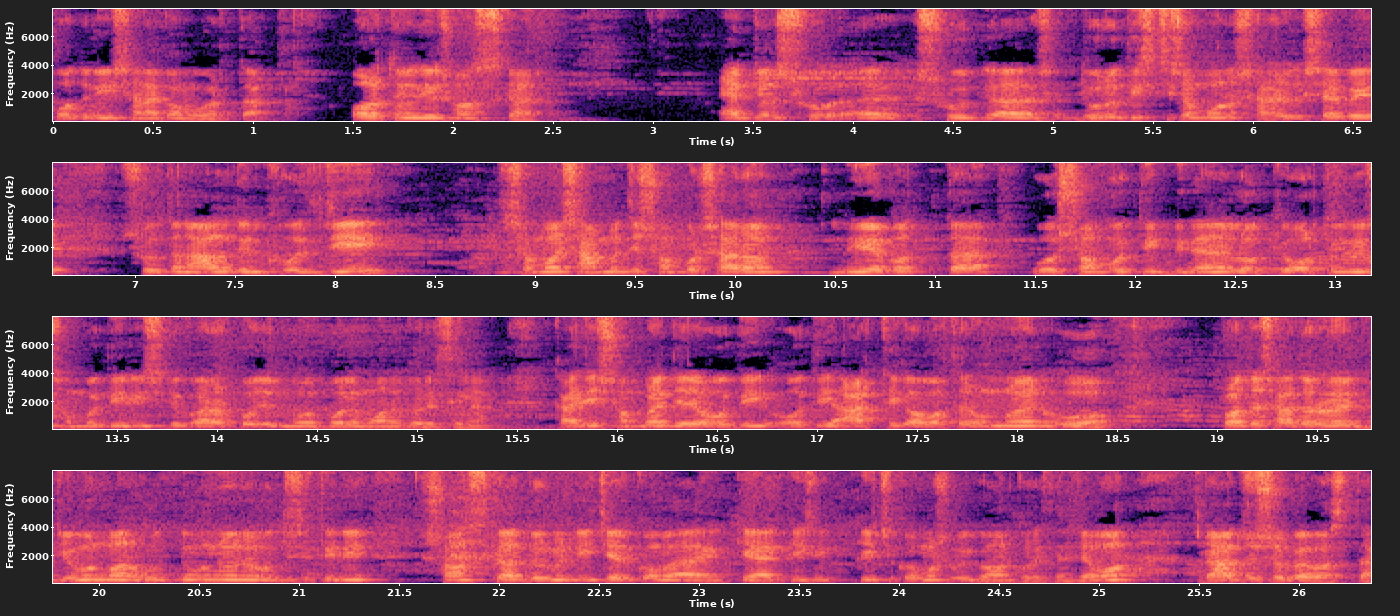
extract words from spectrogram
পদবী সেনা কর্মকর্তা। অর্থনৈতিক সংস্কার। একজন দূরদৃষ্টিসম্পন্ন শাসক হিসাবে সুলতান আলাউদ্দিন খলজি সময় সামাজিক সম্প্রসারণ, নিরাপত্তা ও সংহতি বিধানের লক্ষ্যে অর্থনৈতিক সম্পত্তি নিশ্চিত করার প্রয়োজন বলে মনে করেছিলেন। কাজী সাম্রাজ্যের অধি অধি আর্থিক অবস্থার উন্নয়ন ও প্রজা সাধারণের জীবনমান উন্নয়নের উদ্দেশ্যে তিনি সংস্কার ধর্মী নিচের কিছু কর্মসূচি গ্রহণ করেছিলেন, যেমন রাজস্ব ব্যবস্থা।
